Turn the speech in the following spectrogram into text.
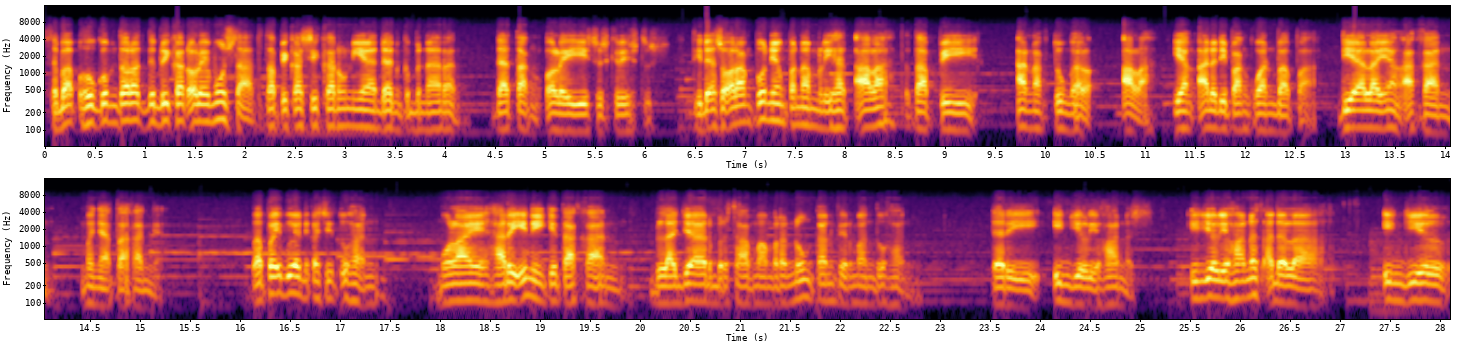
Sebab hukum Taurat diberikan oleh Musa, tetapi kasih karunia dan kebenaran datang oleh Yesus Kristus. Tidak seorang pun yang pernah melihat Allah, tetapi anak tunggal Allah yang ada di pangkuan Bapa. Dialah yang akan menyatakannya. Bapak Ibu yang dikasih Tuhan, mulai hari ini kita akan belajar bersama merenungkan firman Tuhan dari Injil Yohanes. Injil Yohanes adalah Injil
